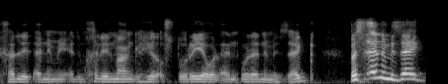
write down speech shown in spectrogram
يخلي الانمي اللي مخلي المانجا هي الأسطورية والأن- والأنمي زق. بس الأنمي زق.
